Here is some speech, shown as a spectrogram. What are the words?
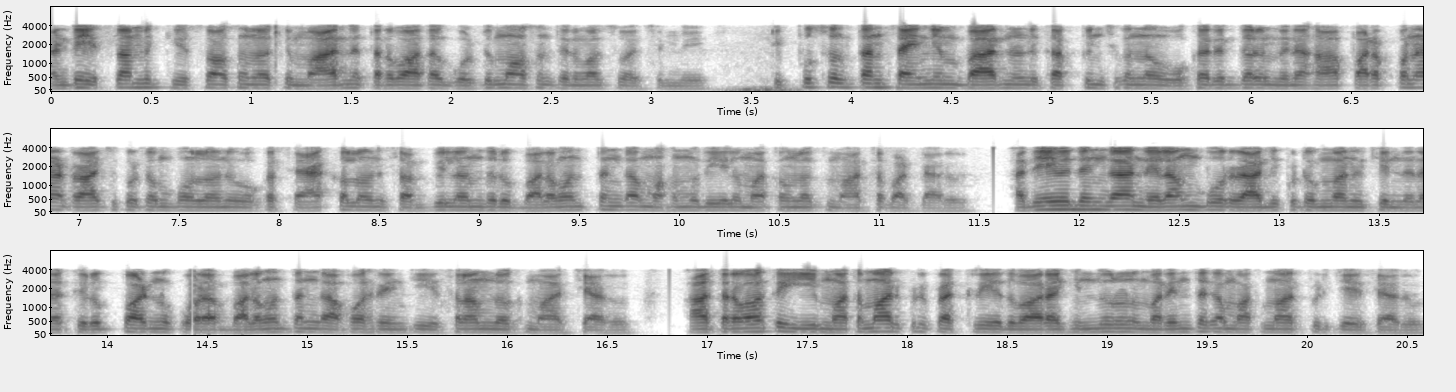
అంటే ఇస్లామిక్ విశ్వాసంలోకి మారిన తర్వాత గొడ్డు మాంసం తినవలసి వచ్చింది. టిప్పు సుల్తాన్ సైన్యం బారి నుండి తప్పించుకున్న ఒకరిద్దరు మినహా పరప్పనాడు రాజకుటుంబంలోని ఒక శాఖలోని సభ్యులందరూ బలవంతంగా మహమ్మదీయుల మతంలోకి మార్చబడ్డారు. అదేవిధంగా నిలంబూర్ రాజకుటుంబానికి చెందిన తిరుప్పాడును కూడా బలవంతంగా అపహరించి ఇస్లాంలోకి మార్చారు. ఆ తర్వాత ఈ మత మార్పిడి ప్రక్రియ ద్వారా హిందువులను మరింతగా మతమార్పిడి చేశారు.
